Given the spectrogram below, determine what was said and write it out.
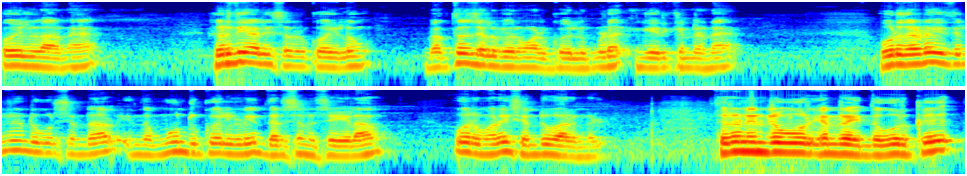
கோயில்களான ஹிருதயாலீஸ்வரர் கோயிலும் பக்தசல பெருமாள் கோயிலும் கூட இங்கே இருக்கின்றன. ஒரு தடவை திருநின்றவூர் சென்றால் இந்த மூன்று கோயில்களையும் தரிசனம் செய்யலாம். ஒரு முறை சென்று வாருங்கள். திருநின்றவூர் என்ற இந்த ஊருக்கு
